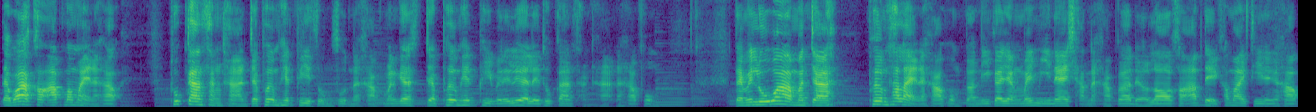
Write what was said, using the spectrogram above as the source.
แต่ว่าเขาอัพมาใหม่นะครับ ทุกการสังหารจะเพิ่ม HP สูงสุดนะครับ มันก็จะเพิ่ม HP ไปเรื่อยๆเลยทุกการสังหารนะครับผม แต่ไม่รู้ว่ามันจะเพิ่มเท่าไหร่นะครับ ผมตอนนี้ก็ยังไม่มีแน่ชัดนะครับ ก็เดี๋ยวรอเขาอัปเดตเข้ามาอีกทีนึงนะครับ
